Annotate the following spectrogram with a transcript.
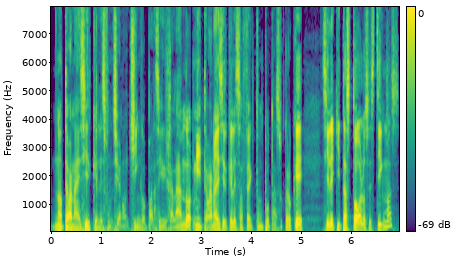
No te van a decir que les funciona un chingo para seguir jalando, ni te van a decir que les afecta un putazo. Creo que si le quitas todos los estigmas,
